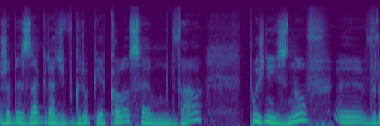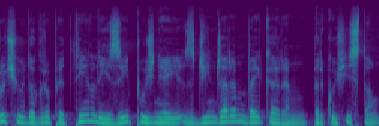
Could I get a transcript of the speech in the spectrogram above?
żeby zagrać w grupie Colosseum 2. Później znów y, wrócił do grupy Tin Lizzy, później z Gingerem Bakerem, perkusistą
